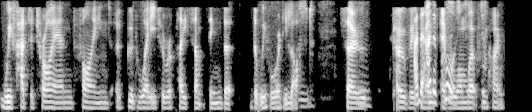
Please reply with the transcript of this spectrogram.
we've had to try and find a good way to replace something that, that we've already lost. Mm. So mm. COVID and, meant and everyone worked from home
